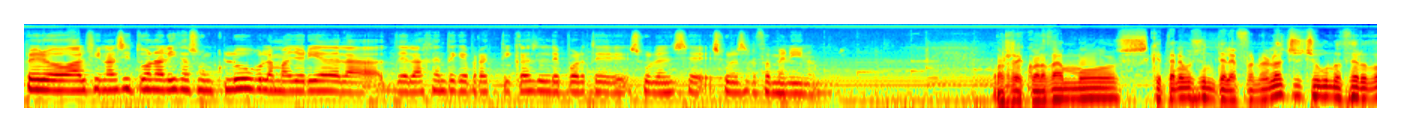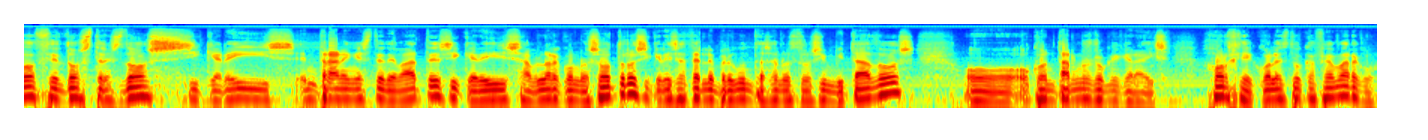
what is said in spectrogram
pero al final si tú analizas un club, la mayoría de la, de la gente que practica el deporte suelen ser, suele ser femenino. Os recordamos que tenemos un teléfono, el 881-012-232, si queréis entrar en este debate, si queréis hablar con nosotros, si queréis hacerle preguntas a nuestros invitados o, o contarnos lo que queráis. Jorge, ¿cuál es tu café amargo?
